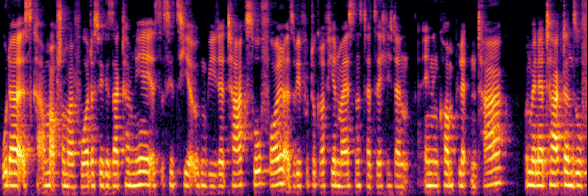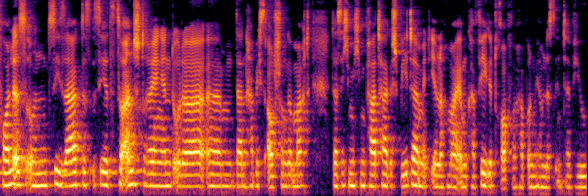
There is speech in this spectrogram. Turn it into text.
oder es kam auch schon mal vor, dass wir gesagt haben, nee, es ist jetzt hier irgendwie der Tag so voll. Also wir fotografieren meistens tatsächlich dann in den kompletten Tag und wenn der Tag dann so voll ist und sie sagt, das ist jetzt zu anstrengend oder ähm, dann habe ich es auch schon gemacht, dass ich mich ein paar Tage später mit ihr nochmal im Café getroffen habe und wir haben das Interview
